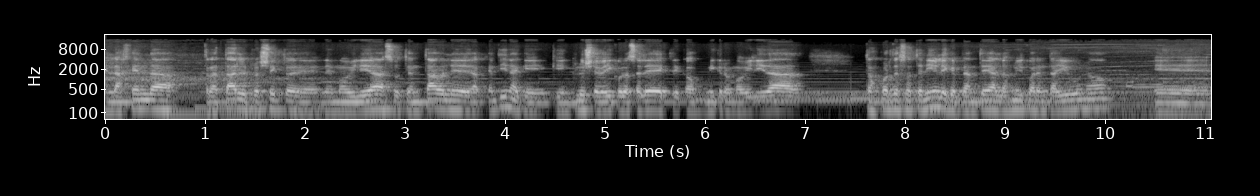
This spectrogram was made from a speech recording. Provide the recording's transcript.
en la agenda tratar el proyecto de, movilidad sustentable de Argentina, que, que incluye vehículos eléctricos, micromovilidad, transporte sostenible que plantea el 2041 eh,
